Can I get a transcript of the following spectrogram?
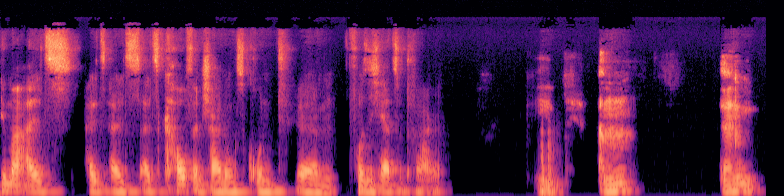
immer als, als, als, als Kaufentscheidungsgrund äh, vor sich herzutragen. Okay. Um, dann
